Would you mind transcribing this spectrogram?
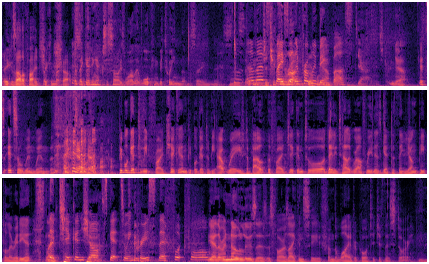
exotified chicken but, shops. But they're getting exercise while they're walking between them, so. It's, it's, well, let's face it, they're probably being yeah. bussed. Yeah, it's true. Yeah. It's it's a win-win. This kind of story. people get to eat fried chicken. People get to be outraged about the fried chicken tour. Daily Telegraph readers get to think young people are idiots. Like, the chicken shops yeah. get to increase their footfall. Yeah, there are no losers as far as I can see from the wide reportage of this story. Hmm.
